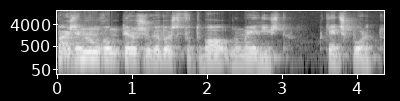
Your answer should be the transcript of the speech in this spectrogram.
Pá, já não vou meter os jogadores de futebol no meio disto, porque é desporto.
